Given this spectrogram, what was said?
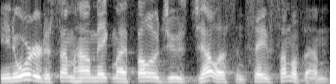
in order to somehow make my fellow Jews jealous and save some of them.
